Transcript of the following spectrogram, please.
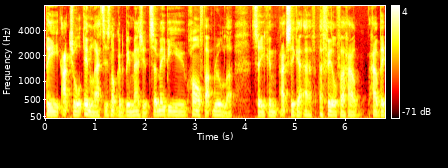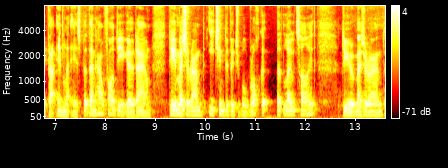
the actual inlet is not going to be measured. So maybe you half that ruler, so you can actually get a, a feel for how how big that inlet is. But then, how far do you go down? Do you measure around each individual rock at, at low tide? Do you measure around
